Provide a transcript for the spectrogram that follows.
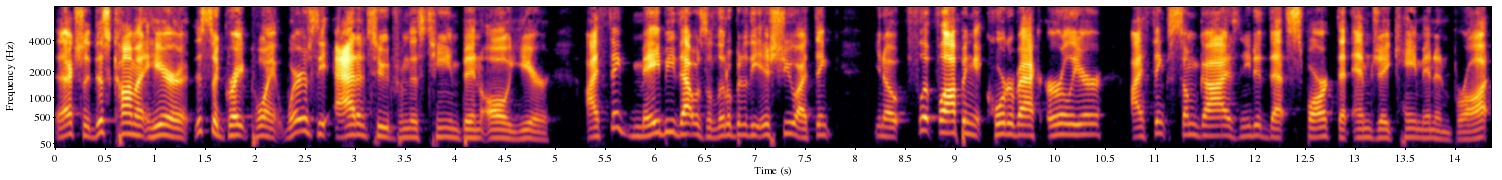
And actually, this comment here, this is a great point. Where's the attitude from this team been all year? I think maybe that was a little bit of the issue. I think, you know, flip flopping at quarterback earlier, I think some guys needed that spark that MJ came in and brought.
